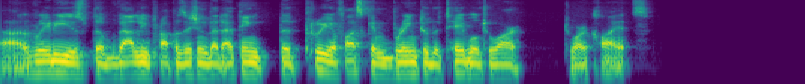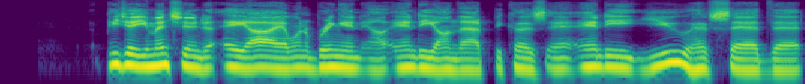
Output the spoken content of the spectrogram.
uh, really is the value proposition that I think the three of us can bring to the table to our to our clients. PJ, you mentioned AI. I want to bring in uh, Andy on that because Andy, you have said that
